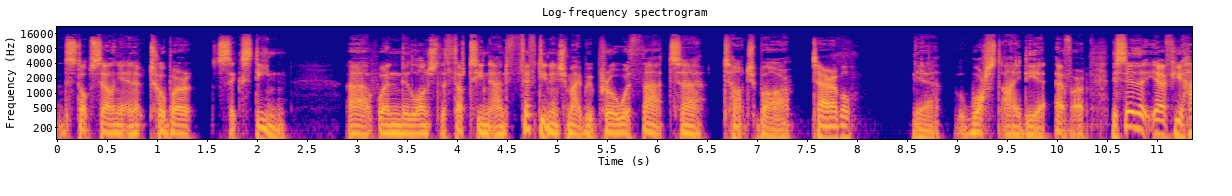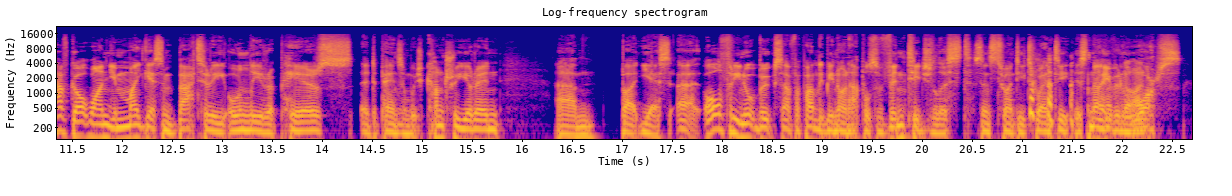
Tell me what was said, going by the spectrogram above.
they stopped selling it in October 16 uh, when they launched the 13 and 15 inch MacBook Pro with that uh, touch bar. Terrible. Yeah, worst idea ever. They say that if you have got one, you might get some battery only repairs. It depends on which country you're in. Um, but yes, uh, all three notebooks have apparently been on Apple's vintage list since 2020. it's not Oh, even God. worse.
